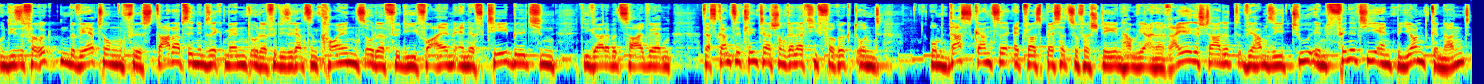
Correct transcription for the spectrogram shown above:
Und diese verrückten Bewertungen für Startups in dem Segment oder für diese ganzen Coins oder für die vor allem NFT-Bildchen, die gerade bezahlt werden, das Ganze klingt ja schon relativ verrückt und um das Ganze etwas besser zu verstehen, haben wir eine Reihe gestartet. Wir haben sie To Infinity and Beyond genannt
